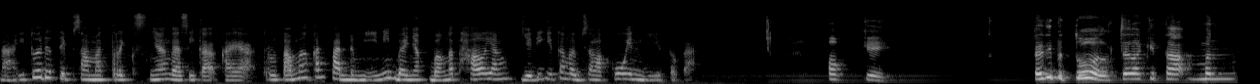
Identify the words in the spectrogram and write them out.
Nah, itu ada tips sama triksnya nggak sih Kak? Kayak terutama kan pandemi ini banyak banget hal yang jadi kita nggak bisa lakuin gitu Kak. Oke. Tadi betul, cara kita men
